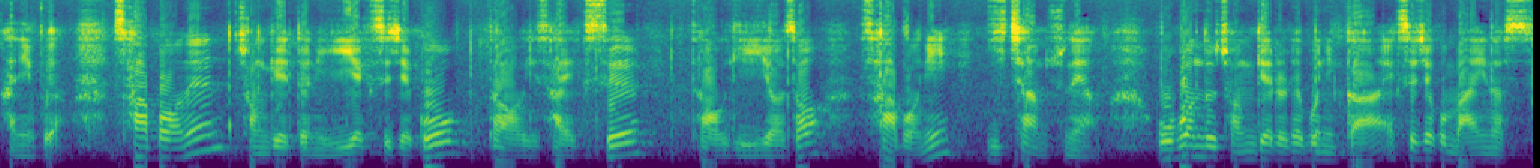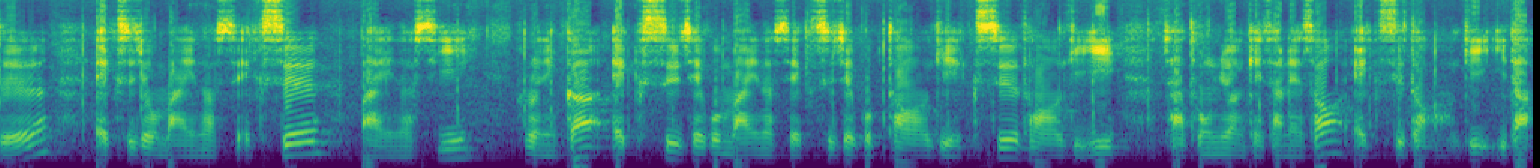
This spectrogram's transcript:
아니고요. 4번은 전개했더니 2x제곱 더하기 4x 더하기 2여서 4번이 2차 함수네요. 5번도 전개를 해보니까 x제곱 마이너스 x제곱 마이너스 x 마이너스 2 그러니까 x제곱 마이너스 x제곱 더하기 x 더하기 2 자 동류한 계산해서 x 더하기 2다.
